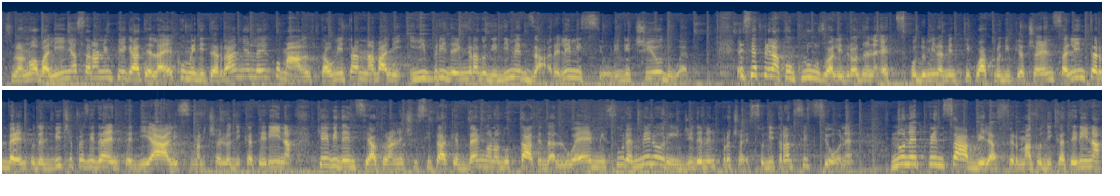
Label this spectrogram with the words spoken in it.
Sulla nuova linea saranno impiegate la Eco Mediterranea e la Eco Malta, unità navali ibride in grado di dimezzare le emissioni di CO2. E si è appena concluso all'Hydrogen Expo 2024 di Piacenza l'intervento del vicepresidente di Alice, Marcello Di Caterina, che evidenzia evidenziato la necessità che vengano adottate dall'UE misure meno rigide nel processo di transizione. Non è pensabile, ha affermato Di Caterina,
